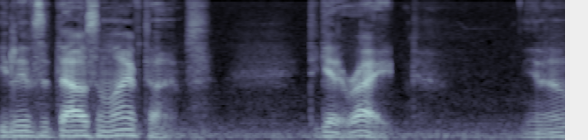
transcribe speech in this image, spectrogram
He lives a thousand lifetimes to get it right, you know?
